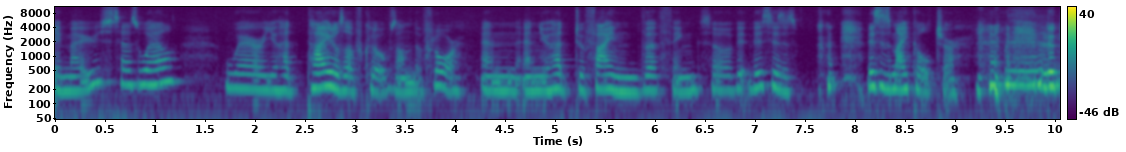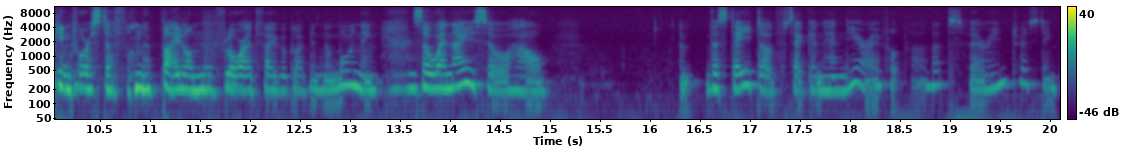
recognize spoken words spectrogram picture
Emmaus as well, where you had piles of clothes on the floor, and, and you had to find the thing. So th- this is this is my culture, looking for stuff on the pile on the floor at five o'clock in the morning. So when I saw how the state of secondhand here, I thought, wow, that's very interesting.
